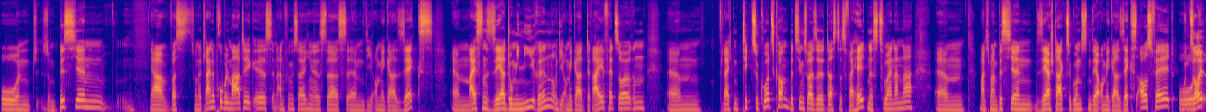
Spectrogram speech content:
Und so ein bisschen, ja, was so eine kleine Problematik ist, in Anführungszeichen, ist, dass ähm, die Omega-6 ähm, meistens sehr dominieren und die Omega-3-Fettsäuren ähm, vielleicht einen Tick zu kurz kommen, beziehungsweise dass das Verhältnis zueinander ähm, manchmal ein bisschen sehr stark zugunsten der Omega-6 ausfällt. Und soll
